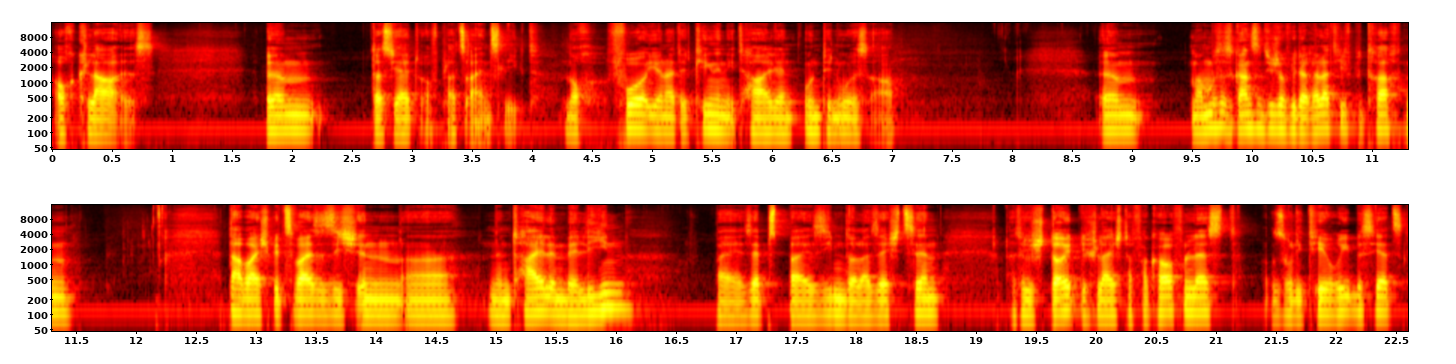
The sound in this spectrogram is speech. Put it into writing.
auch klar ist, ähm, dass sie halt auf Platz 1 liegt. Noch vor United Kingdom, Italien und den USA. Ähm, man muss das Ganze natürlich auch wieder relativ betrachten, da beispielsweise sich in äh, einen Teil in Berlin bei, selbst bei 7,16 Dollar natürlich deutlich leichter verkaufen lässt, so die Theorie bis jetzt,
